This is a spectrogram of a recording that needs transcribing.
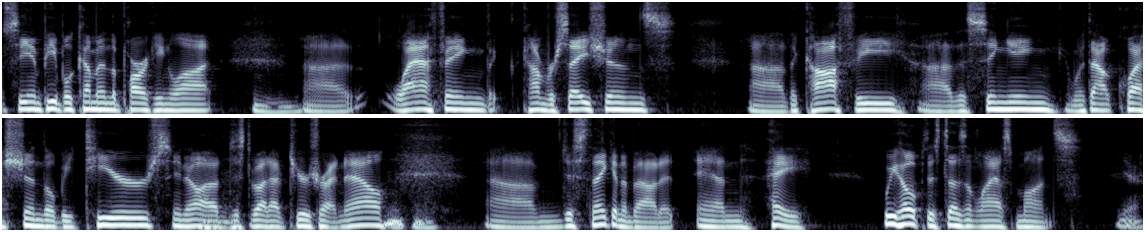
seeing people come in the parking lot, uh, laughing, the conversations. Uh, the coffee, uh, the singing, without question, there'll be tears. You know, I just about have tears right now um, just thinking about it. And hey, we hope this doesn't last months, Yeah,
